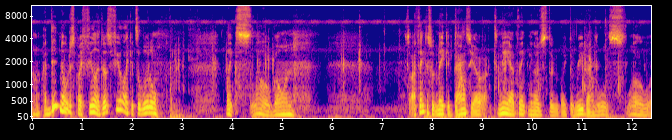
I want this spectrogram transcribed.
Um, I did notice by feeling, it does feel like it's a little like slow going. So I think this would make it bouncy. I, to me, I think, you know, just the, like the rebound's a little slow.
